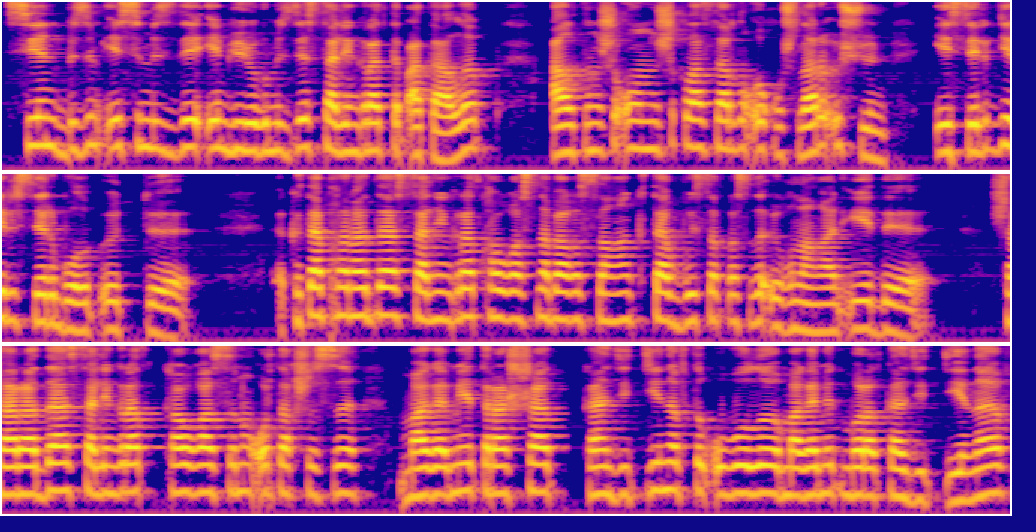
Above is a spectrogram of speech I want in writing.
сен біздің есімізде эм жүрегімізде сталинград деп аталып алтыншы оныншы класстардың оқушылары үшін естелік дерістері болып өтті. Кітапханада сталинград қауғасына бағытталған кітап выставкасы да ұйғыланған еді. Шарада сталинград қауғасының ортақшысы магомед рашад канзитдиновтың ұлы магомед мурат канзитдинов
